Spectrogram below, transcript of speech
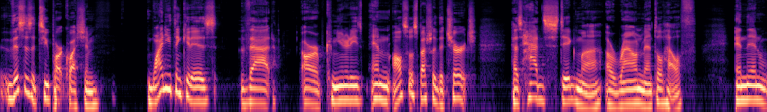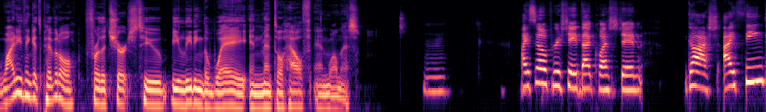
This is a two part question. Why do you think it is that our communities and also especially the church has had stigma around mental health? And then why do you think it's pivotal for the church to be leading the way in mental health and wellness? Mm. I so appreciate that question. Gosh, I think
